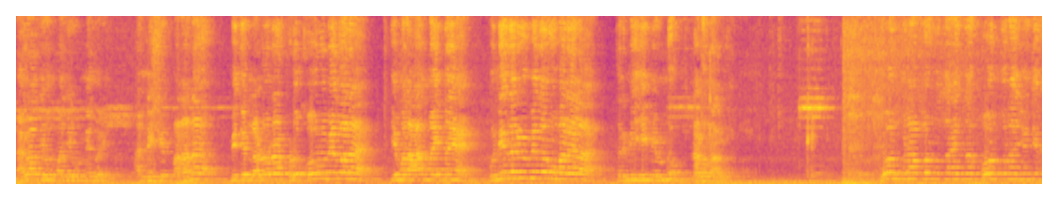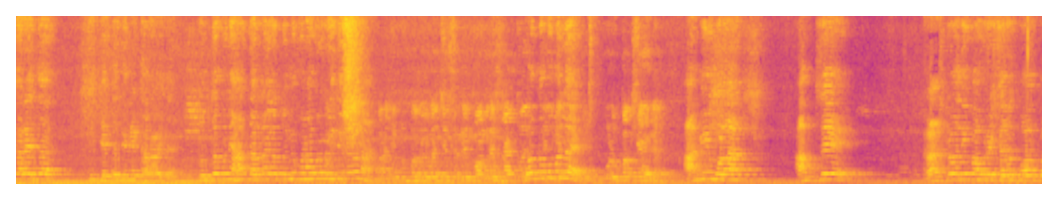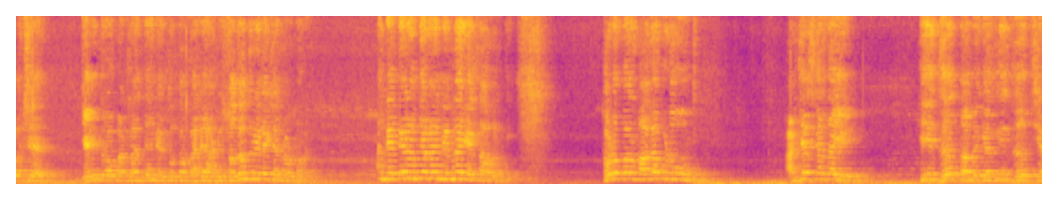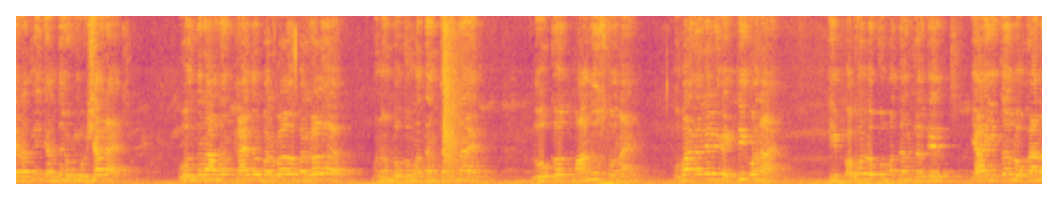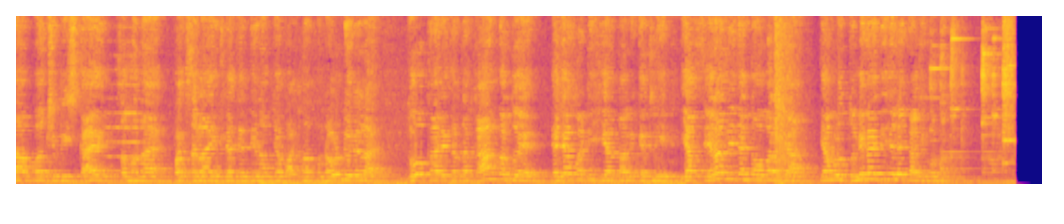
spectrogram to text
नगरात येऊन माझी उमेदवारी आणि निश्चितपणानं मी ते लढवणार पुढे कोण उमेदवार आहे हे मला आज माहीत नाही आहे. कुणी जरी उमेदवार उभा राहिला तर मी ही निवडणूक लढवणार. कोण कुणाबरोबर जायचं कोण कुणाची युती करायचं ही जनतेने ठरवायचं आहे. तुमचं कोणी हात धरला का तुम्ही कुणाबरोबर युती करा ना? माझे पण बघितले सगळे काँग्रेस कोण नको म्हणलंय? मूळ पक्ष आहे का आम्ही मुळात आमचे राष्ट्रवादी काँग्रेस शरद पवार पक्ष जयंतराव पाटलांच्या नेतृत्वाखाली आम्ही स्वतंत्र इलेक्शन लढणार आहे. आणि नेत्याने आमच्याकडे निर्णय घेतला वरती. थोडंफार मागं पुढून ऍडजस्ट करता येईल. ही जत तालुक्यातली जत शहरातली जनता एवढी हुशार आहे. कोण तर आलं काय तर बरबळ बरगळलं म्हणून लोक मतदान करत नाहीत. लोक माणूस कोण आहे? उभा राहिलेली व्यक्ती कोण आहे? ही बघून लोक मतदान करतात या इतर लोकांना पक्ष बिश काय संबंध आहे? पक्षला इथल्या जनतेनं आमच्या भाषणात पुनरावून ठेवलेला आहे. जो कार्यकर्ता काम करतोय त्याच्या पाठीशी या तालुक्यातली या शहरातली जनता उभा राहत्या. त्यामुळे तुम्ही काय तिची लय काळजी करू नका.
